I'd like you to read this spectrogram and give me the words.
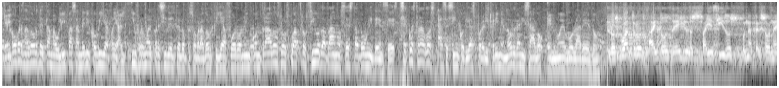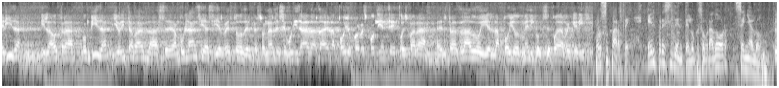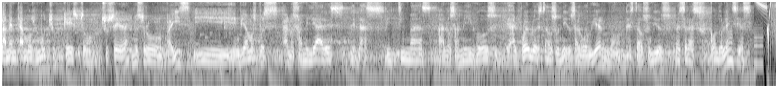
El gobernador de Tamaulipas, Américo Villarreal, informó al presidente López Obrador que ya fueron encontrados los cuatro ciudadanos estadounidenses secuestrados hace cinco días por el crimen organizado en Nuevo Laredo. Los cuatro, hay dos de ellos fallecidos, una persona herida y la otra con vida. Y ahorita van las eh, ambulancias y el resto del personal de seguridad a dar el apoyo correspondiente pues para el traslado y el apoyo médico que se pueda requerir. Por su parte, el presidente López Obrador señaló. Lamentamos mucho que esto suceda en nuestro país y enviamos pues a los familiares de las víctimas, a los amigos, al pueblo de Estados Unidos, al gobierno de Estados Unidos nuestras condolencias.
